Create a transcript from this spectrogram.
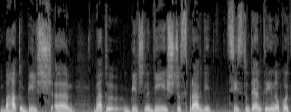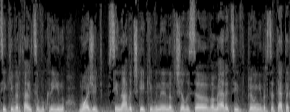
багато більш е, багато більш надії, що справді ці студенти і науковці, які вертаються в Україну, можуть всі навички, які вони навчилися в Америці при університетах.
